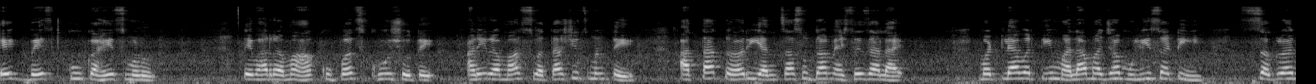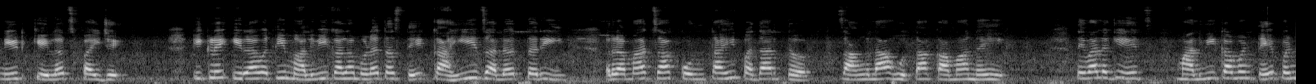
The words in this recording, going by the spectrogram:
एक बेस्ट कुक आहेस म्हणून. तेव्हा रमा खूपच खुश होते आणि रमा स्वतःशीच म्हणते आता तर यांचासुद्धा मेसेज आला आहे म्हटल्यावरती मला माझ्या मुलीसाठी सगळं नीट केलंच पाहिजे. इकडे इरावती मालविकाला म्हणत असते काहीही झालं तरी रमाचा कोणताही पदार्थ चांगला होता कामा नये. तेव्हा लगेच मालविका म्हणते पण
